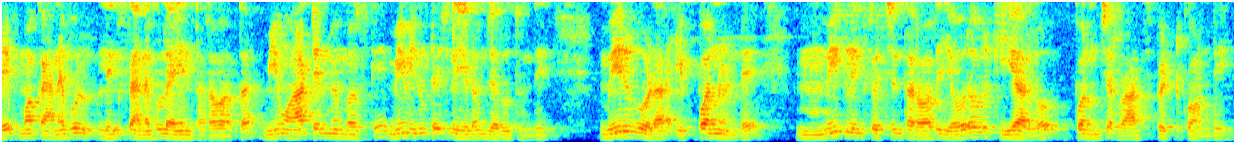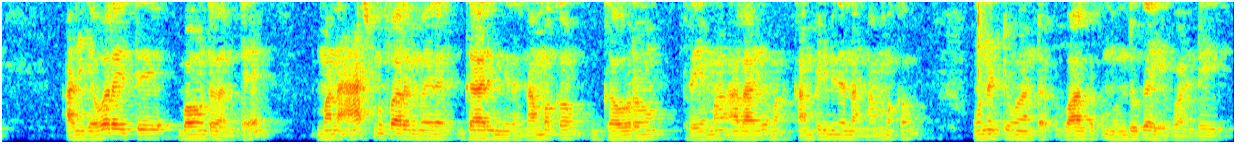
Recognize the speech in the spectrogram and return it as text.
రేపు మాకు అనేబుల్ లింక్స్ అనేబుల్ అయిన తర్వాత మేము ఆ టెన్ మెంబర్స్కి మేము ఇన్విటేషన్ ఇవ్వడం జరుగుతుంది. మీరు కూడా ఇప్పటి నుండే మీకు లింక్స్ వచ్చిన తర్వాత ఎవరెవరికి ఇవ్వాలో ఇప్పటి నుంచి రాసి పెట్టుకోండి. అది ఎవరైతే బాగుంటుందంటే మన యాష్ ముఫార్ గారి మీద నమ్మకం గౌరవం ప్రేమ అలాగే మన కంపెనీ మీద నా నమ్మకం ఉన్నటువంటి వాళ్ళకు ముందుగా ఇవ్వండి.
